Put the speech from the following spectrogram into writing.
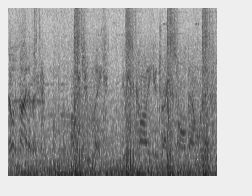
No sign of it. Oh, too late. If he's caught, he could drag us all down with him.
